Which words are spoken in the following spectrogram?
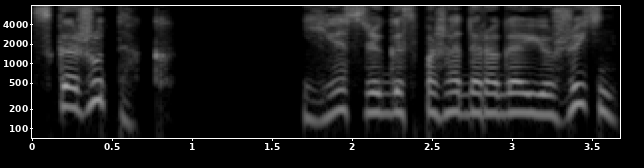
«Скажу так. Если госпожа дорога ее жизнь,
